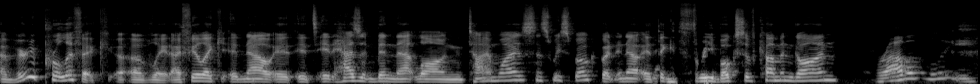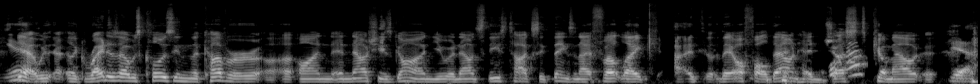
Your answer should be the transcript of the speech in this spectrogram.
a very prolific uh, of late. I feel like it now it, it, it hasn't been that long time wise since we spoke, but now I think three books have come and gone. Probably, yeah. Yeah, was, uh, like right as I was closing the cover uh, on, and now she's gone. You announced these toxic things, and I felt like I, they all fall down had just come out. Yeah.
